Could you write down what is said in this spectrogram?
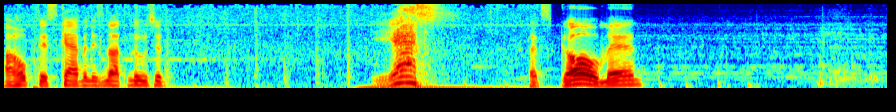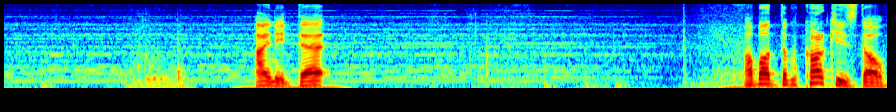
I hope this cabin is not looted. Yes! Let's go, man. I need that. How about them car keys though?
